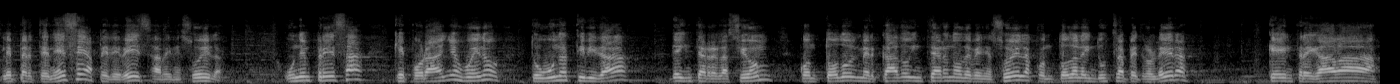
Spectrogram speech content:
Le pertenece a PDVSA, a Venezuela. Una empresa que por años, bueno, tuvo una actividad de interrelación con todo el mercado interno de Venezuela, con toda la industria petrolera, que entregaba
